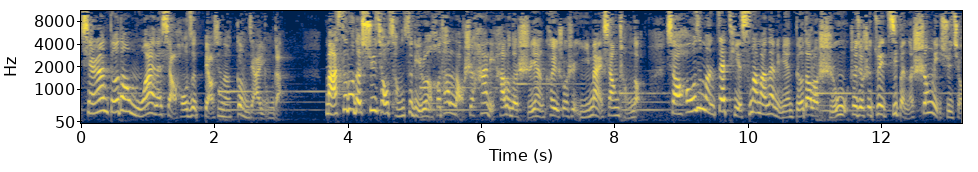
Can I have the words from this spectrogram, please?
显然，得到母爱的小猴子表现得更加勇敢。马斯洛的需求层次理论和他老师哈里·哈洛的实验可以说是一脉相承的。小猴子们在铁丝妈妈那里面得到了食物，这就是最基本的生理需求；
